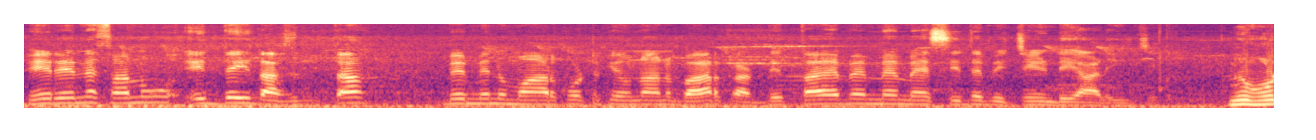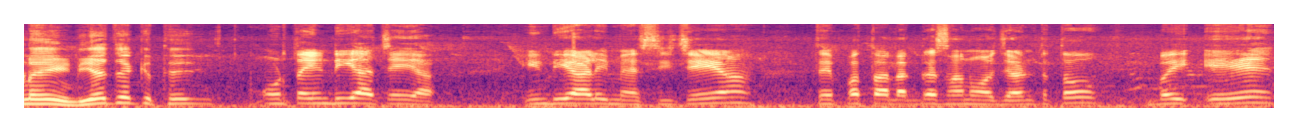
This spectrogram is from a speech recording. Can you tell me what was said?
ਫਿਰ ਇਹਨੇ ਸਾਨੂੰ ਇਦਾਂ ਹੀ ਦੱਸ ਦਿੱਤਾ ਵੀ ਮੈਨੂੰ ਮਾਰ ਕੁੱਟ ਕੇ ਉਹਨਾਂ ਨੇ ਬਾਹਰ ਕੱਢ ਦਿੱਤਾ ਹੈ ਵੀ ਮੈਂ ਮੈਸੀ ਦੇ ਵਿੱਚ ਇੰਡੀਆ ਵਾਲੀ 'ਚ। ਨਹੀਂ ਹੁਣ ਇਹ ਇੰਡੀਆ 'ਚ ਕਿੱਥੇ ਜੀ? ਹੁਣ ਤਾਂ ਇੰਡੀਆ 'ਚ ਆ ਇੰਡੀਆ ਵਾਲੀ ਮੈਸੀ 'ਚ ਆ ਤੇ ਪਤਾ ਲੱਗਾ ਸਾਨੂੰ ਏਜੰਟ ਤੋਂ ਬਈ ਇਹ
